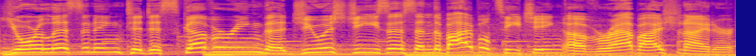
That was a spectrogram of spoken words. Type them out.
You're listening to Discovering the Jewish Jesus and the Bible teaching of Rabbi Schneider.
